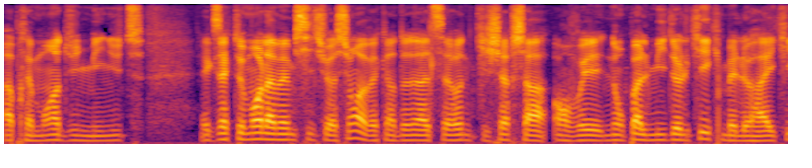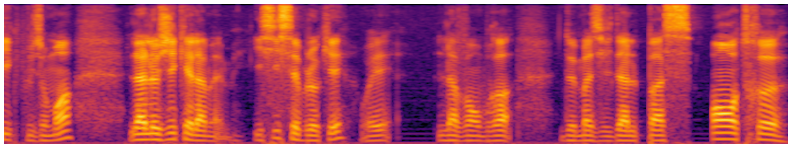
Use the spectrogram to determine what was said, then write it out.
après moins d'une minute. Exactement la même situation avec un Donald Cerrone qui cherche à envoyer non pas le middle kick mais le high kick plus ou moins. La logique est la même. Ici c'est bloqué, vous l'avant-bras de Masvidal passe entre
